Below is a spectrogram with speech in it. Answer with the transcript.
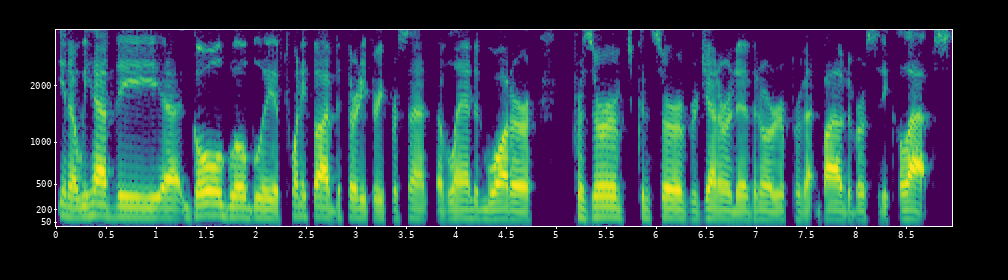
you know we have the uh, goal globally of 25 to 33 percent of land and water preserved, conserved, regenerative in order to prevent biodiversity collapse.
